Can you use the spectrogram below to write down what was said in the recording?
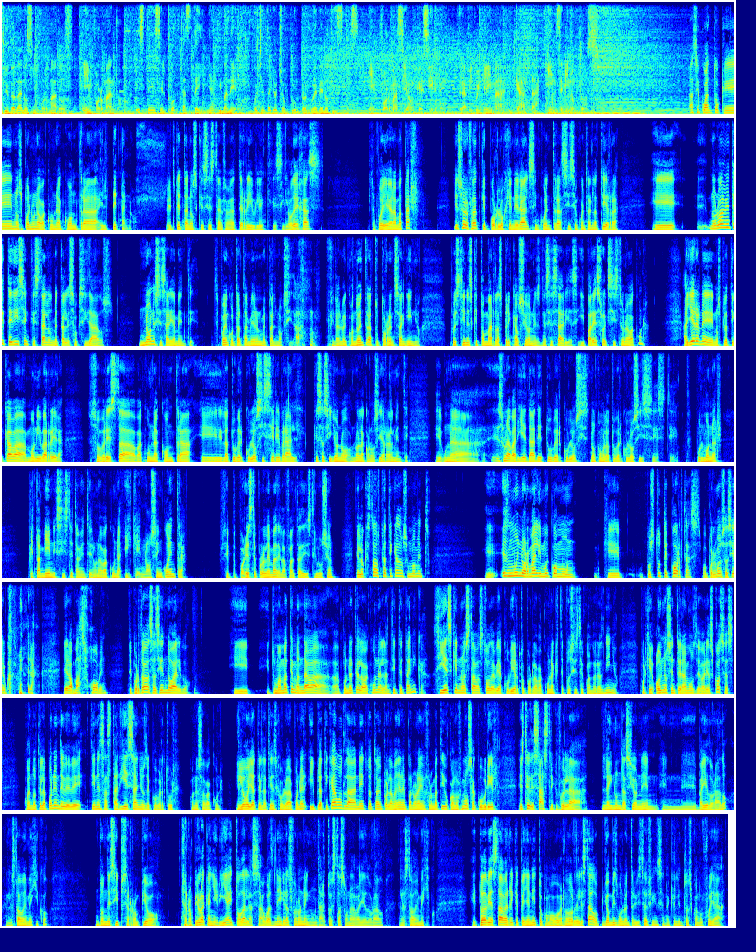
Ciudadanos Informados, informando. Este es el podcast de Iñaki Manero, 88.9 Noticias. Información que sirve. Tráfico y clima cada 15 minutos. ¿Hace cuánto que no se pone una vacuna contra el tétanos? El tétanos, que es esta enfermedad terrible que si lo dejas, se puede llegar a matar. Y es una enfermedad que por lo general se encuentra, sí se encuentra en la tierra. Eh, normalmente te dicen que está en los metales oxidados. No necesariamente. Se puede encontrar también un metal no oxidado. Finalmente, cuando entra a tu torrente sanguíneo, pues tienes que tomar las precauciones necesarias y para eso existe una vacuna. Ayer eh, nos platicaba Moni Barrera sobre esta vacuna contra eh, la tuberculosis cerebral, que es así, yo no, no la conocía realmente. Eh, una, es una variedad de tuberculosis, no como la tuberculosis este, pulmonar, que también existe, también tiene una vacuna y que no se encuentra, por este problema de la falta de distribución, de lo que estamos platicando hace un momento. Eh, es muy normal y muy común que pues tú te cortas, o por lo menos así era cuando era, era más joven, te cortabas haciendo algo y y tu mamá te mandaba a ponerte la vacuna, la antitetánica, si es que no estabas todavía cubierto por la vacuna que te pusiste cuando eras niño. Porque hoy nos enteramos de varias cosas. Cuando te la ponen de bebé, tienes hasta 10 años de cobertura con esa vacuna. Y luego ya te la tienes que volver a poner. Y platicamos la anécdota también por la mañana en Panorama Informativo, cuando fuimos a cubrir este desastre que fue la, inundación en, en eh, Valle Dorado, en el Estado de México, donde sí pues, se rompió se rompió la cañería y todas las aguas negras fueron a inundar toda esta zona de Valle Dorado, en el Estado de México. Y todavía estaba Enrique Peña Nieto como gobernador del estado. Yo mismo lo entrevisté, fíjense, en aquel entonces cuando fui a,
